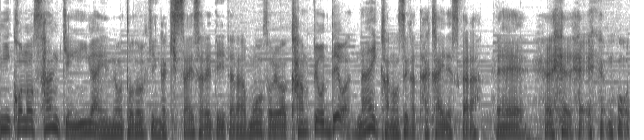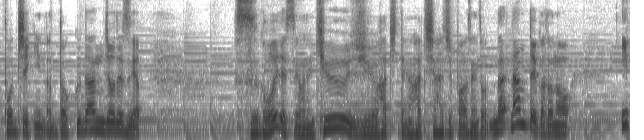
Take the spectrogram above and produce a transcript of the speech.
にこの3県以外の都道府県が記載されていたら、もうそれはかんぴょうではない可能性が高いですから。えー、えー、もう栃木の独壇場ですよ。すごいですよね。98.88%。ななんというかその、一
